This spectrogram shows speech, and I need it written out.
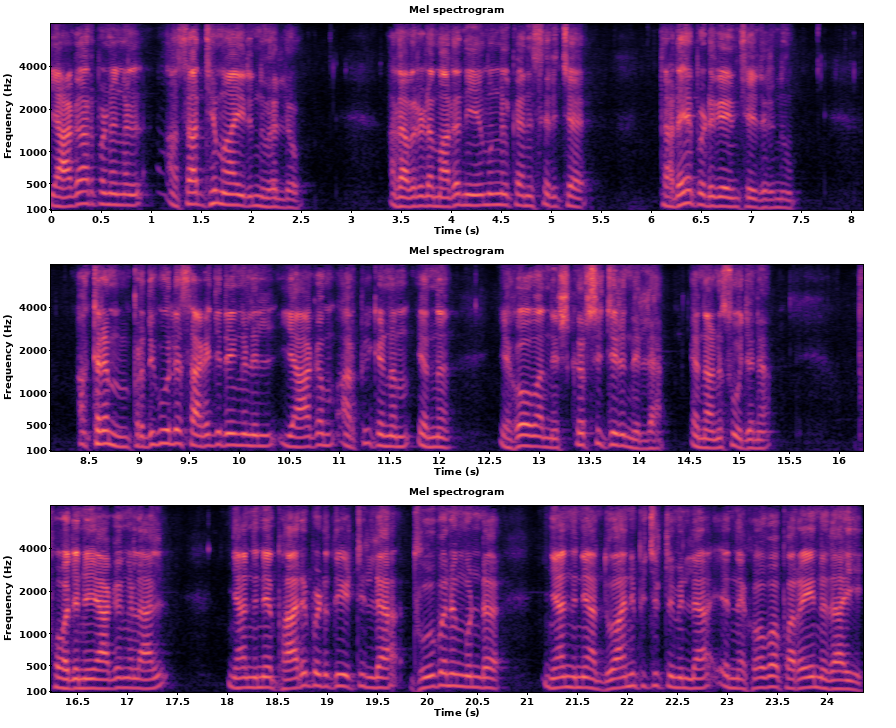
യാഗാർപ്പണങ്ങൾ അസാധ്യമായിരുന്നുവല്ലോ. അത് അവരുടെ മതനിയമങ്ങൾക്കനുസരിച്ച് തടയപ്പെടുകയും ചെയ്തിരുന്നു. അത്തരം പ്രതികൂല സാഹചര്യങ്ങളിൽ യാഗം അർപ്പിക്കണം എന്ന് യഹോവ നിഷ്കർഷിച്ചിരുന്നില്ല എന്നാണ് സൂചന. ഭോജനയാഗങ്ങളാൽ ഞാൻ നിന്നെ ഭാരപ്പെടുത്തിയിട്ടില്ല ധൂപനം കൊണ്ട് ഞാൻ നിന്നെ അധ്വാനിപ്പിച്ചിട്ടുമില്ല എന്ന് ഹോവ പറയുന്നതായി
